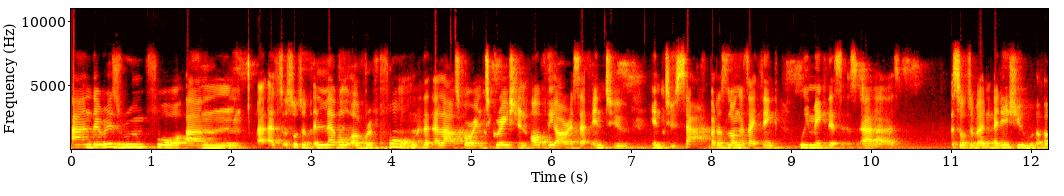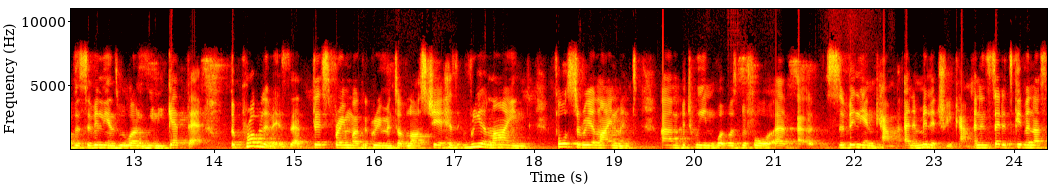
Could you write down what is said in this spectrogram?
And there is room for um, a, a, sort of a level of reform that allows for integration of the RSF into into SAF. But as long as I think we make this uh, sort of an, an, issue of the civilians, we won't really get there. The problem is that this framework agreement of last year has realigned, forced a realignment um, between what was before a, a, civilian camp and a military camp. And instead, it's given us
